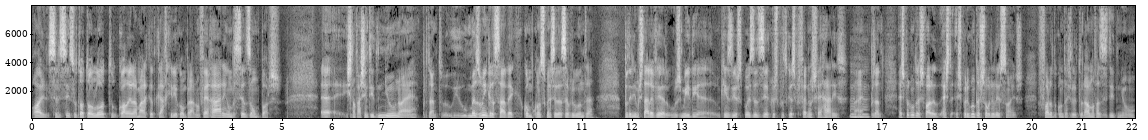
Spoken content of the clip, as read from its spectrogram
olha, se lhe saísse o Totoloto, qual era a marca de carro que queria comprar? Um Ferrari, um Mercedes ou um Porsche? Uh, isto não faz sentido nenhum, não é? Portanto, mas o engraçado é que, como consequência dessa pergunta, poderíamos estar a ver os mídia, 15 dias depois, a dizer que os portugueses preferem os Ferraris. Uhum. Não é? Uhum. Portanto, as perguntas, fora, as perguntas sobre eleições fora do contexto eleitoral não fazem sentido nenhum.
